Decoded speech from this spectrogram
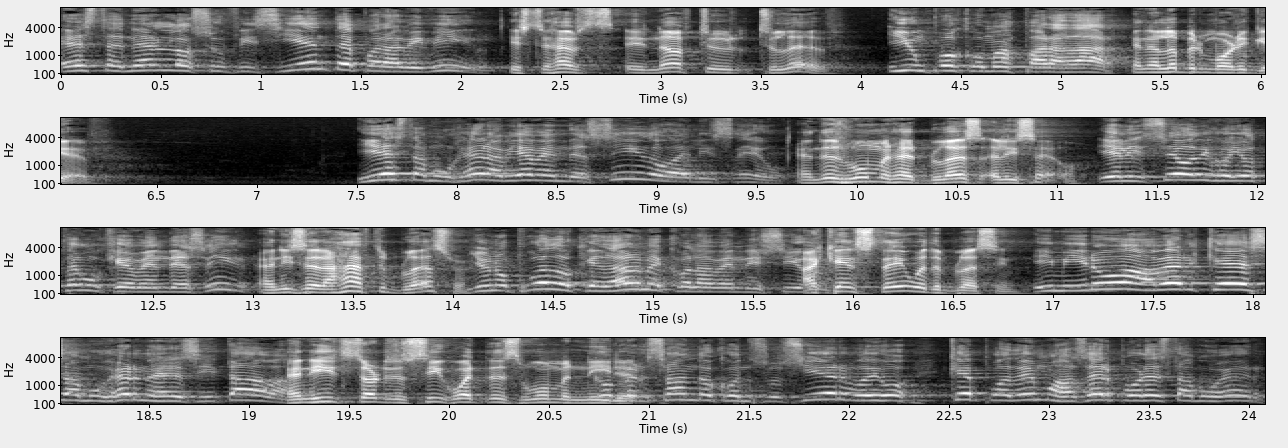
es tener lo suficiente para vivir is to have enough to, to live y un poco más para dar. and a little bit more to give. Y esta mujer había bendecido a Eliseo. And this woman had blessed Eliseo. Y Eliseo dijo, yo tengo que bendecir. And he said, I have to bless her. Yo no puedo quedarme con la bendición. I can't stay with the blessing. Y miró a ver qué esa mujer necesitaba. And he started to see what this woman needed. Conversando con su siervo, dijo, ¿qué podemos hacer por esta mujer?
